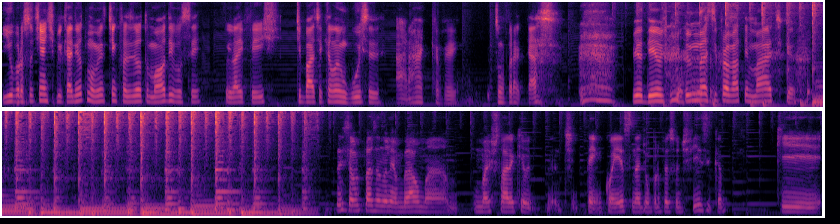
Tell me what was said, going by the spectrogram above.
e o professor tinha te explicado em outro momento, tinha que fazer de outro modo e você foi lá e fez. Te bate aquela angústia. Caraca, velho. Sou um fracasso. Meu Deus, eu não nasci pra matemática. Vocês estão me fazendo lembrar uma, uma história que eu tem, conheço, né, de um professor de física, que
